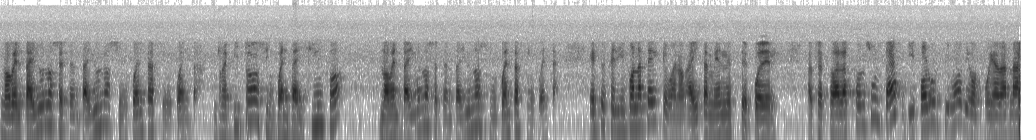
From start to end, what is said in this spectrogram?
91 71 50 50. Repito, 55 91 71 50 50 este es el Infonatel, que bueno, ahí también este, pueden hacer todas las consultas. Y por último, digo, voy a dar la,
